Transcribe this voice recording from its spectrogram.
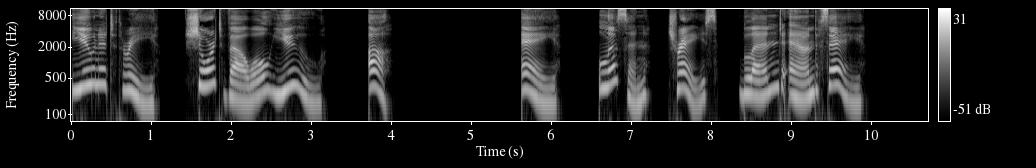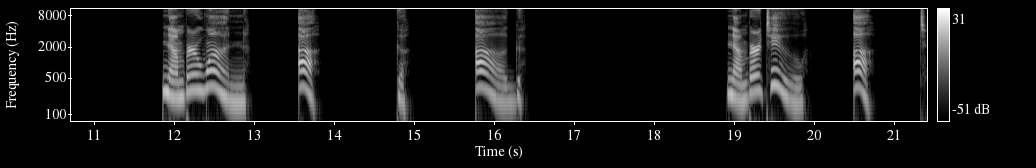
Unit 3 Short Vowel U. A. A. Listen, trace, blend, and say. Number 1. A. G. ug. Number 2. A. T.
